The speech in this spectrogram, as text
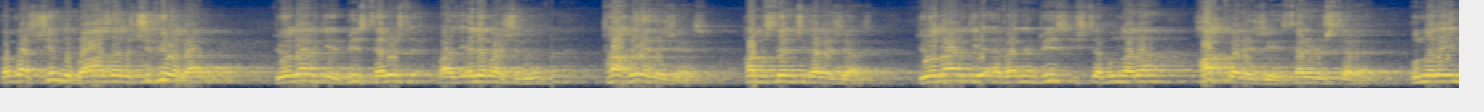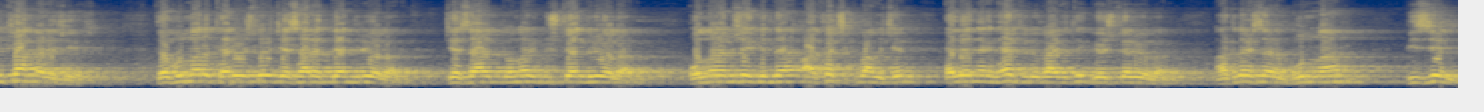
Fakat şimdi bazıları çıkıyorlar, diyorlar ki biz terörist elebaşını tahliye edeceğiz, hapisten çıkaracağız. Diyorlar ki efendim biz işte bunlara hak vereceğiz teröristlere, bunlara imkan vereceğiz. Ve bunları teröristleri cesaretlendiriyorlar. Cesaretli onları güçlendiriyorlar. Onlara bir şekilde arka çıkmak için ellerinden her türlü gayreti gösteriyorlar. Arkadaşlarım bunlar bizim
